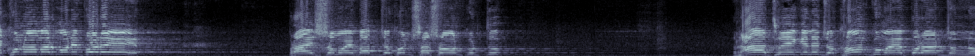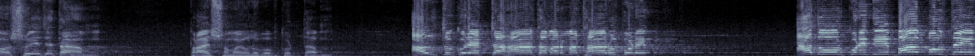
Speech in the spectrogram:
এখনও আমার মনে পড়ে, প্রায় সময় বাপ যখন শাসন করত, রাত হয়ে গেলে যখন ঘুমায় পড়ার জন্য শুয়ে যেতাম, প্রায় সময় অনুভব করতাম, আলতো করে একটা হাত আমার মাথার উপরে আদর করে দিয়ে বাপ বলতেন,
